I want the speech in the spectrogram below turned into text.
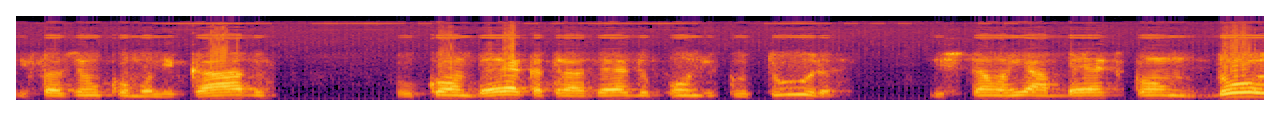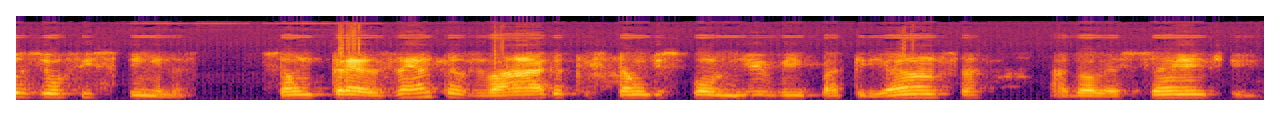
e fazer um comunicado. O Condec, através do Pão de Cultura, estão aí abertos com 12 oficinas. São 300 vagas que estão disponíveis para criança, adolescente,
